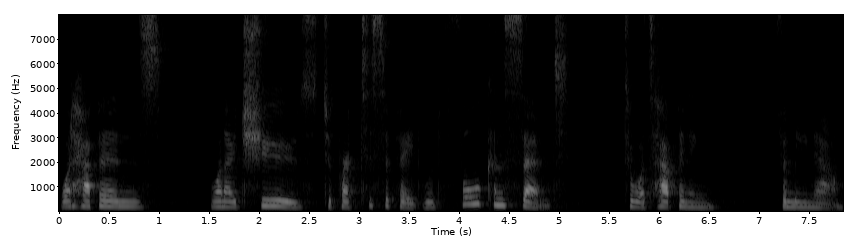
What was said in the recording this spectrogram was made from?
What happens when I choose to participate with full consent to what's happening for me now?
